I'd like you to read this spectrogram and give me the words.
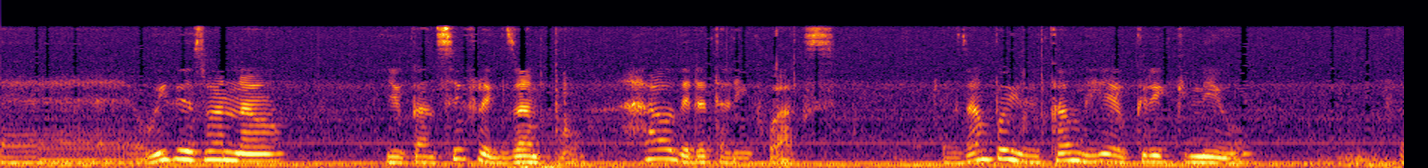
Uh, with this one now you can see for example how the data link works. For example if you come here click new. For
